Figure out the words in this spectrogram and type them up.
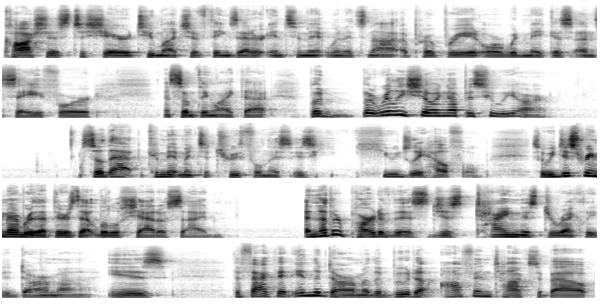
cautious to share too much of things that are intimate when it's not appropriate or would make us unsafe or something like that. But but really showing up as who we are. So that commitment to truthfulness is hugely helpful. So we just remember that there's that little shadow side. Another part of this, just tying this directly to Dharma, is the fact that in the Dharma, the Buddha often talks about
